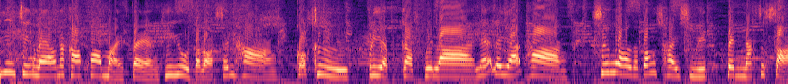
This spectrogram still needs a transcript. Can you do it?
ที่จริงๆแล้วนะคะ ความหมายแฝงที่อยู่ตลอดเส้นทาง ก็คือเปรียบกับเวลาและระยะทาง ซึ่งเราจะต้องใช้ชีวิตเป็นนักศึกษา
